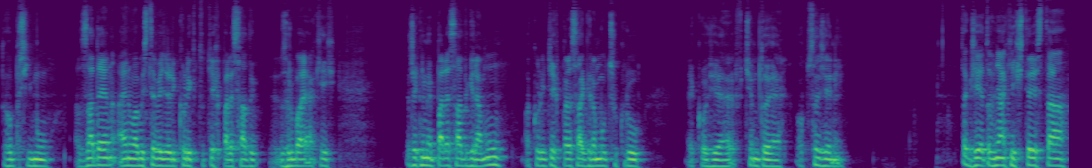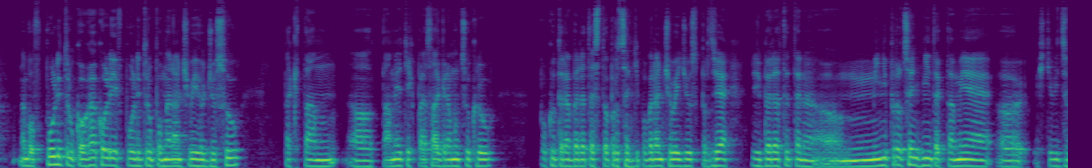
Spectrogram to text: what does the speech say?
toho příjmu za den a jenom abyste věděli, kolik to těch 50, zhruba nějakých, řekněme 50 gramů a kolik těch 50 gramů cukru, jakože v čem to je obsažený. Takže je to v nějakých 400 nebo v půl litru Coca-Coly, v půl litru pomerančového džusu, tak tam, tam je těch 50 gramů cukru pokud teda berete 100% pomerančový džus, protože když berete ten uh, méně procentní, tak tam je uh, ještě víc,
